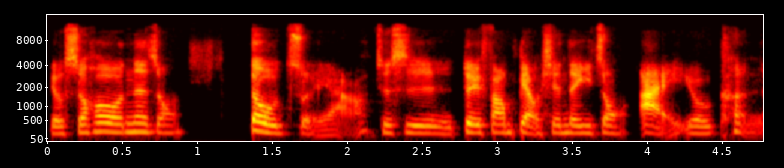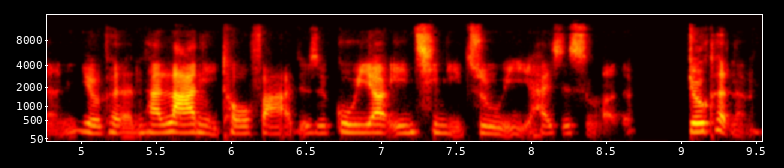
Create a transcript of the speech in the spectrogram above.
有时候那种。斗嘴啊，就是对方表现的一种爱，有可能，有可能他拉你头发，就是故意要引起你注意，还是什么的，有可能。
